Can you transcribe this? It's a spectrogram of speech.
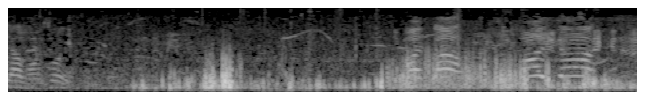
加外需，唔系唔系唔系？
